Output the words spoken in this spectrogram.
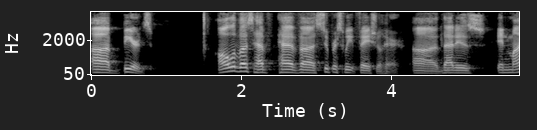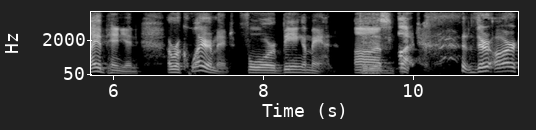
uh, beards. All of us have have uh, super sweet facial hair. Uh, that is, in my opinion, a requirement for being a man. Uh, but there are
